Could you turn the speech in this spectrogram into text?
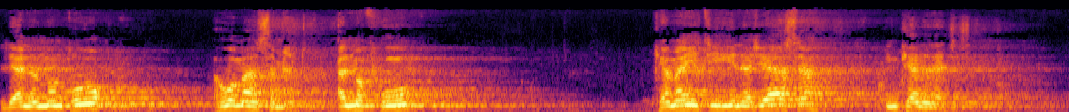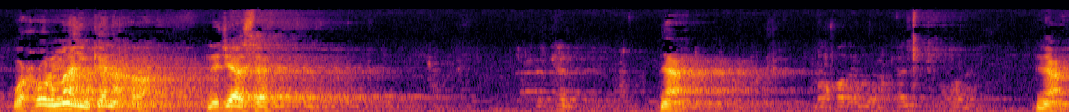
لأن المنطوق هو ما سمعته. المفهوم كميته نجاسة إن كان نجسا وحرمة إن كان حرام نجاسة؟ نعم. نعم.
